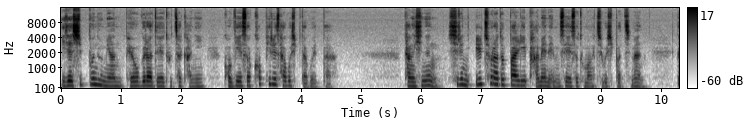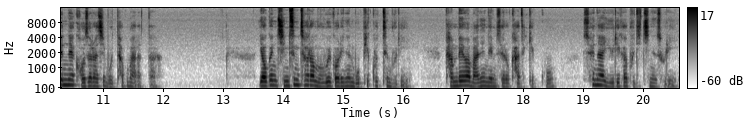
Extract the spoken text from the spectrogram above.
이제 10분 후면 베오그라드에 도착하니 거기에서 커피를 사고 싶다고 했다. 당신은 실은 1초라도 빨리 밤의 냄새에서 도망치고 싶었지만 끝내 거절하지 못하고 말았다. 역은 짐승처럼 우글거리는 모피코트 물이 담배와 마늘 냄새로 가득했고 쇠나 유리가 부딪히는 소리,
